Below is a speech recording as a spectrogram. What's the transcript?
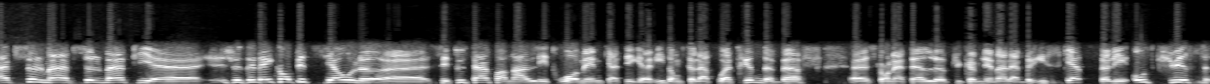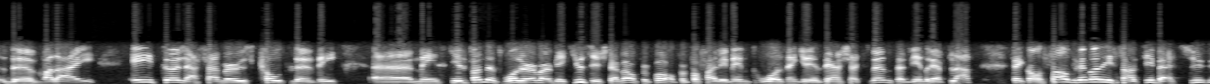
absolument, absolument. Puis, euh, je veux dire, dans les compétitions, là, euh, c'est tout le temps pas mal les trois mêmes catégories. Donc, tu la poitrine de bœuf, euh, ce qu'on appelle plus communément la brisquette. Les hautes cuisses de volaille et tu la fameuse côte levée. Euh, mais ce qui est le fun de 3 de 1 barbecue, c'est justement on peut pas on peut pas faire les mêmes trois ingrédients à chaque semaine, ça deviendrait plate. Fait qu'on sort vraiment des sentiers battus.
